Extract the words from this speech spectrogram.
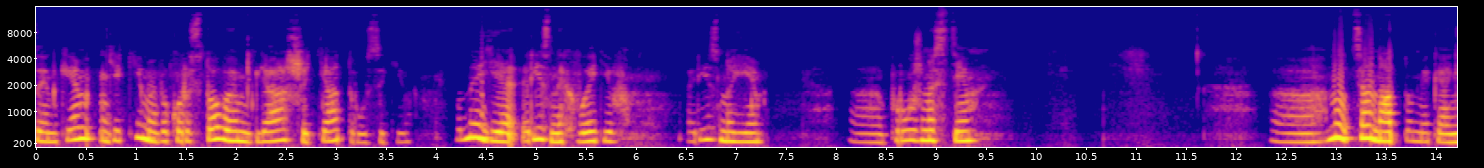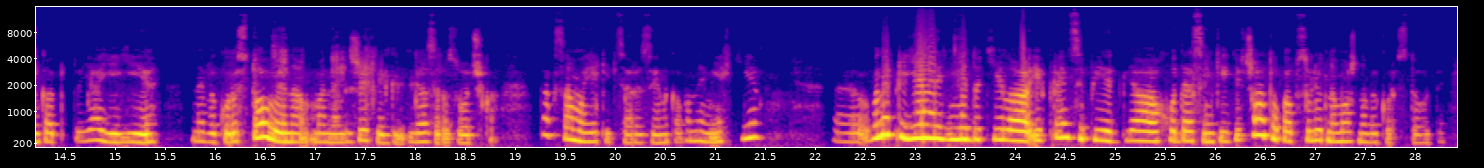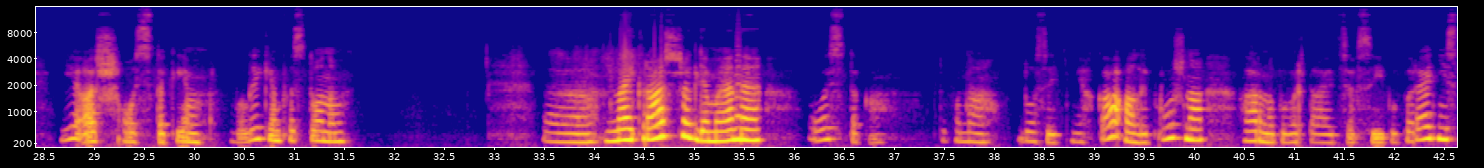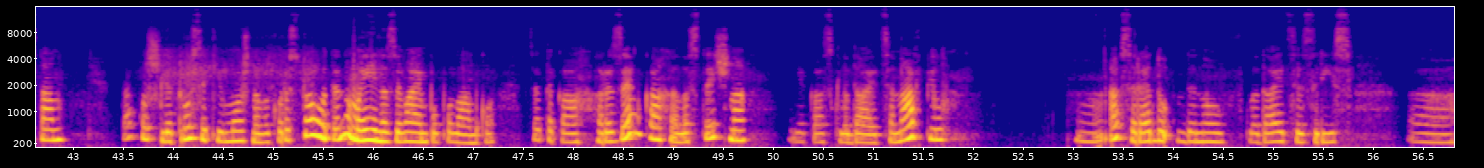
резинки, які ми використовуємо для шиття трусиків. Вони є різних видів, різної е, пружності. Е, Ну, ця надто м'якенька, тобто я її не використовую, вона в мене лежить для зразочка. Так само, як і ця резинка. Вони м'які, вони приємні до тіла, і, в принципі, для худесеньких дівчаток абсолютно можна використовувати. Є аж ось таким великим фестоном. Е, Найкраща для мене ось така. Тобто Вона досить м'яка, але пружна, гарно повертається в свій попередній стан. Також для трусиків можна використовувати, ну, ми її називаємо пополамку. Це така резинка еластична, яка складається навпіл, а всередину вкладається зріз е.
